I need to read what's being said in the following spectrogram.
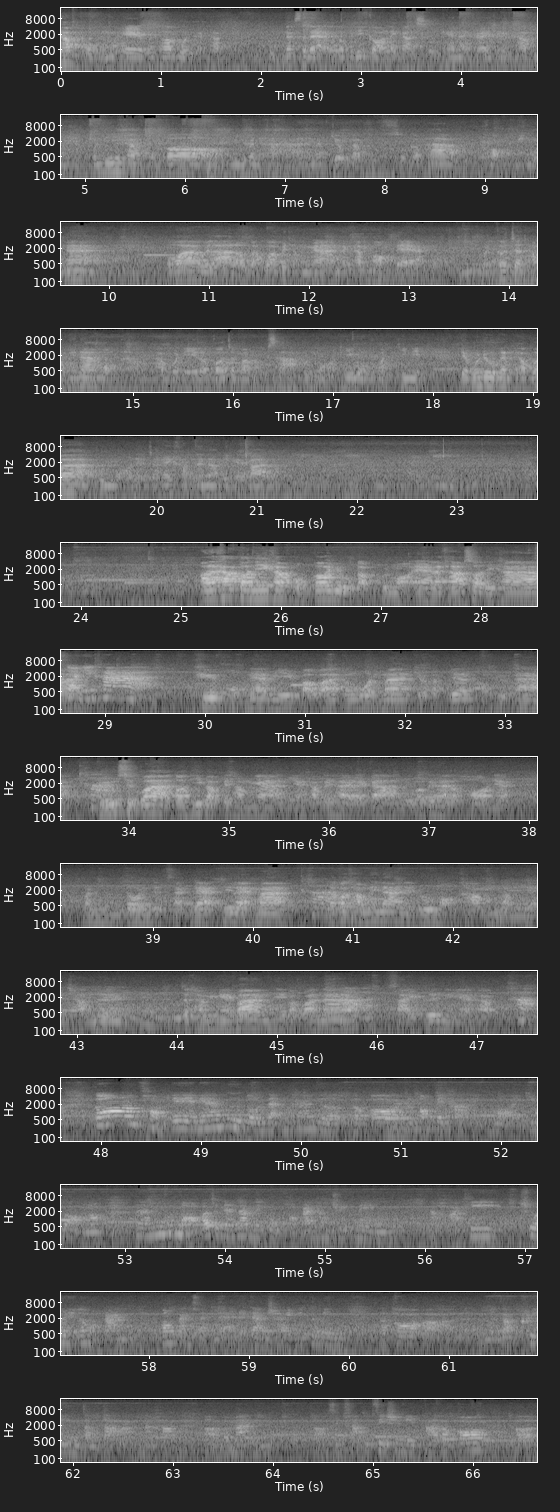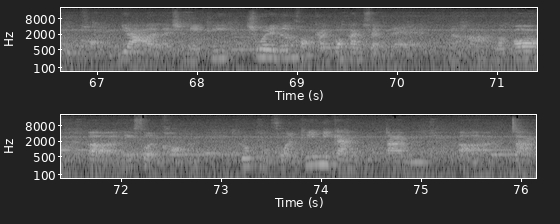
ครับ ผมเอพัทพบุตรนะครับนักแสดงแล้วก็พิธีกรรายการสูงแค่ไหนก็ได้ถึงครับ วันนี้ครับผมก็มีปัญหานะครับเกี่ยวกับสุขภาพของผิวหน้า เพราะว่าเวลาเราแบบว่าไปทำงานนะครับออกแดดมันก็จะทำให้หน้าหมองคล้ำครับวันนี้เราก็จะมาปรึกษาคุณหมอที่วงขวัญคลินิก เดี๋ยวมาดูกันครับว่าคุณหมอเนี่ยจะให้คำแนะนำยังไงบ้างเอาละครับตอนนี้ครับผมก็อยู่กับคุณหมอแอร์แล้วครับ สวัสดีครับ สวัสดีค่ะ คือผมเนี่ยมีแบบว่ากังวลมากเกี่ยวกับเรื่องของผิวหน้าค่ะ อรู้สึกว่าตอนที่แบบไปทำงานเนี้ยครับไปถ่ายรายการหรือว่าไปถ่ายละครเนี่ยมันโดนแสงแดดที่แรงมาก ค่ะแล้วก็ทำให้หน้าเนี่ยดูหมองคล้ำแบบเห็นชัดเลย อืม จะทำยังไงบ้างให้แบบว่าหน้าค่ะ ใสขึ้นอย่างเงี้ยครับ ค่ะ ก็ของเอเนี่ยคือโดนแดดค่อนข้างเยอะ แล้วก็อืมจะต้องไปถ่ายบ่อยที่บอกเนาะดังนั้นคุณหมอก็จะแนะนำในกลุ่มของการทำทรีทเมนต์นะคะที่ ช่วยในเรื่องของการป้องกันแสงแดดโดยการใช้วิตามิน แล้วก็เหมือนกับครีมต่างๆนะคะประมาณ 13-14 ชนิดค่ะแล้วก็ตุกลุ่มของยาหลายๆชนิดที่ช่วยในเรื่องของการป้องกันแสงแดดนะคะแล้วก็ในส่วนของรูขุมขนที่มีการอุดตันจาก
